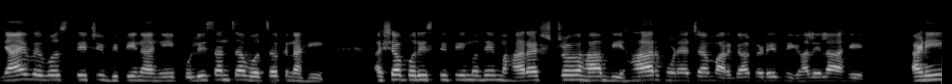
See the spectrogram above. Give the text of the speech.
न्याय व्यवस्थेची भीती नाही पोलिसांचा वचक नाही. अशा परिस्थितीमध्ये महाराष्ट्र हा बिहार होण्याच्या मार्गाकडे निघालेला आहे आणि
